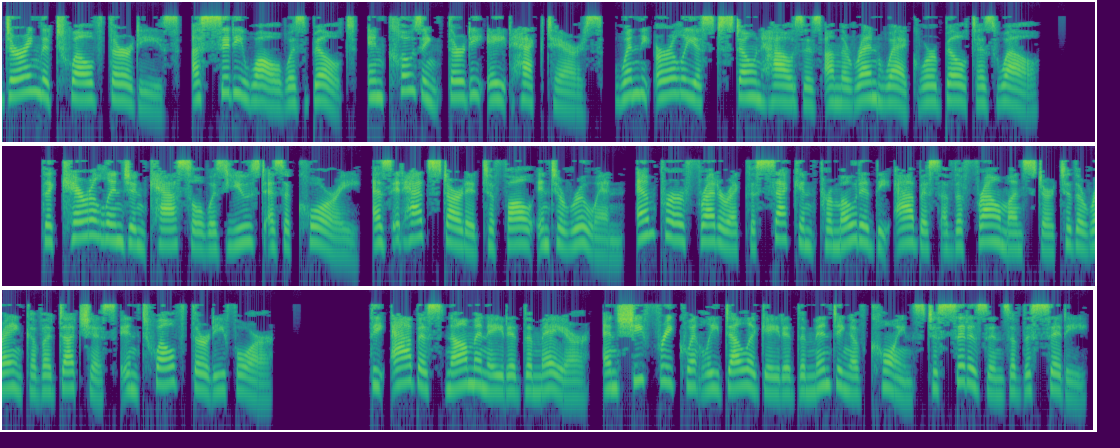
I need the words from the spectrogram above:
During the 1230s, a city wall was built, enclosing 38 hectares, when the earliest stone houses on the Rennweg were built as well. The Carolingian castle was used as a quarry, as it had started to fall into ruin. Emperor Frederick II promoted the abbess of the Fraumünster to the rank of a duchess in 1234. The abbess nominated the mayor, and she frequently delegated the minting of coins to citizens of the city.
